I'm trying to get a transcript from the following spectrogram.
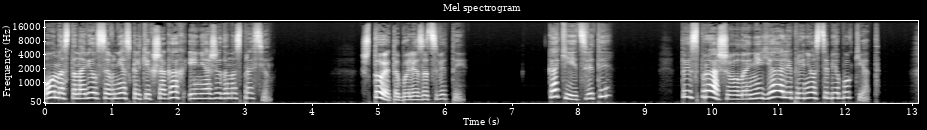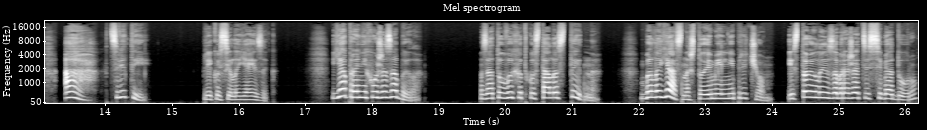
Он остановился в нескольких шагах и неожиданно спросил. «Что это были за цветы?» «Какие цветы?» «Ты спрашивала, не я ли принес тебе букет?» «Ах, цветы!» — прикусила я язык. «Я про них уже забыла. За ту выходку стало стыдно. Было ясно, что Эмиль ни при чем и стоило изображать из себя дуру.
